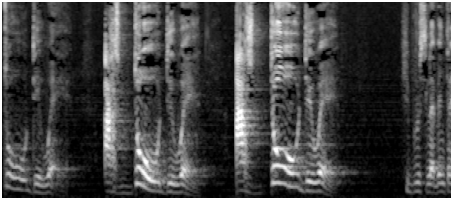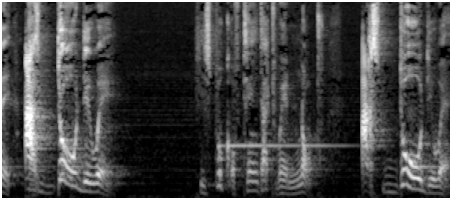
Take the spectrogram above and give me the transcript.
though they were, as though they were, as though they were. Hebrews 11 3, as though they were. He spoke of things that were not, as though they were.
